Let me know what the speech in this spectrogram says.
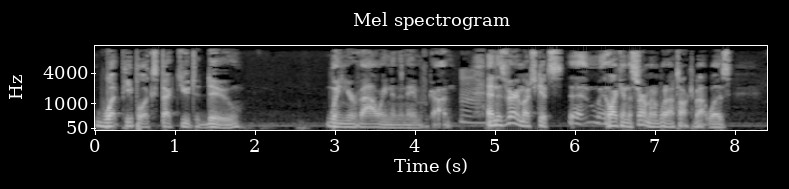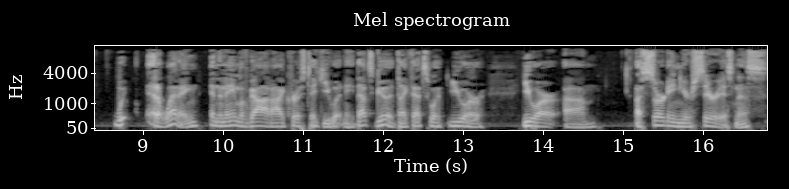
what people expect you to do when you're vowing in the name of God. And this very much gets uh, like in the sermon. What I talked about was we, at a wedding in the name of God, I, Chris, take you, Whitney. That's good. Like that's what you are. You are um, asserting your seriousness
